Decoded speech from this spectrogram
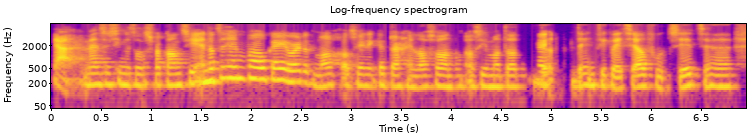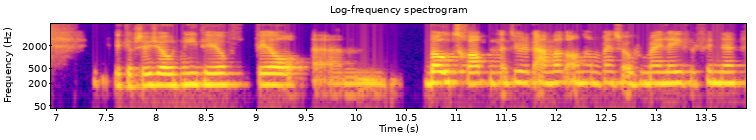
ja, mensen zien het als vakantie. En dat is helemaal oké hoor. Dat mag. Als in, ik heb daar geen last van. Als iemand dat, dat denkt, ik weet zelf hoe het zit. Uh, ik heb sowieso niet heel veel um, boodschap natuurlijk aan wat andere mensen over mijn leven vinden.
